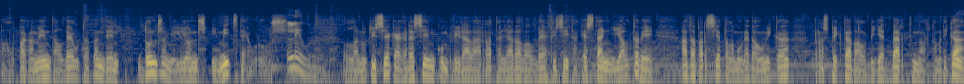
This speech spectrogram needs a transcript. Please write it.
pel pagament del deute pendent d'11 milions i mig d'euros. L'euro. La notícia que Grècia incomplirà la retallada del dèficit aquest any i el que ve ha depreciat la moneda única respecte del bitllet verd nord-americà.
